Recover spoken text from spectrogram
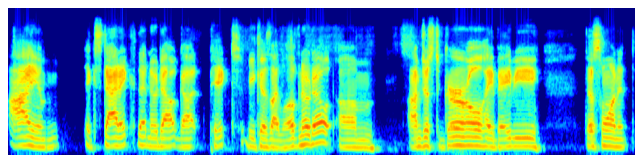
I am ecstatic that No Doubt got picked because I love No Doubt. Um, I'm just a girl. Hey, baby. This one, it,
